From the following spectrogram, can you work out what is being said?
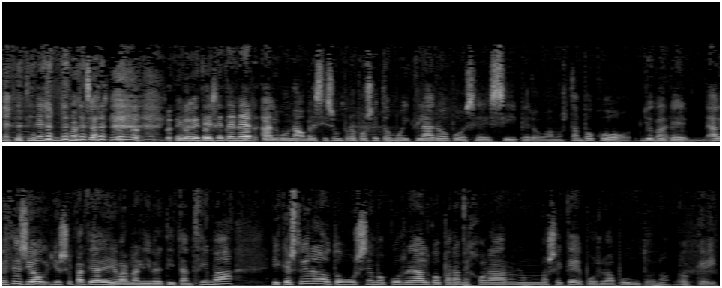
O sea, tú tienes muchas. Yo creo que tienes que tener alguna. Hombre, si es un propósito muy claro, pues eh, sí, pero vamos, tampoco. Yo Vale. creo que. A veces yo, yo soy partidaria de llevar una libretita encima y que estoy en el autobús, se me ocurre algo para mejorar no sé qué, pues lo apunto, ¿no? Ok.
